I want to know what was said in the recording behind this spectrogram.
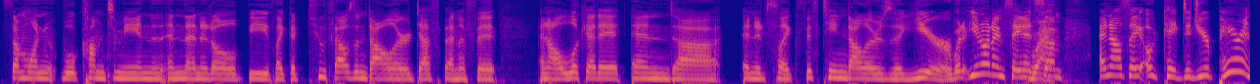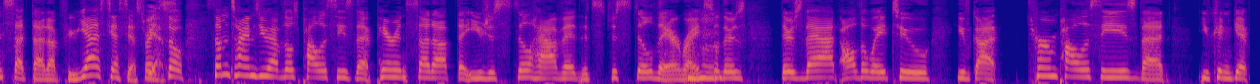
someone will come to me and and then it'll be like a two thousand dollar death benefit, and I'll look at it and uh, and it's like fifteen dollars a year or what you know what I'm saying? It's Right. some and I'll say, okay, did your parents set that up for you? Yes, yes, yes. Right. Yes. So sometimes you have those policies that parents set up that you just still have it. It's just still there, right? So there's there's that all the way to you've got term policies that you can get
